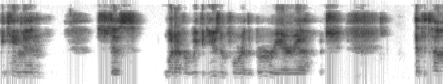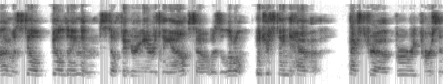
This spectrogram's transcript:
he came in just whatever we could use them for in the brewery area, which at the time was still building and still figuring everything out. So it was a little interesting to have an extra brewery person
